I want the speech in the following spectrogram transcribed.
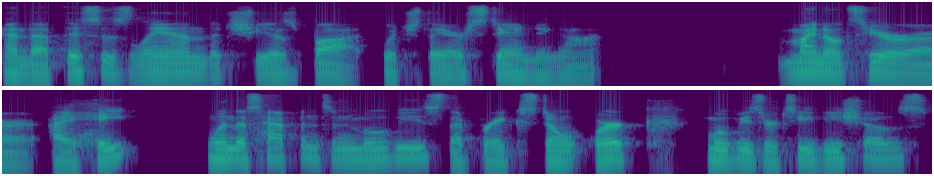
and that this is land that she has bought, which they are standing on my notes here are I hate when this happens in movies that brakes don't work, movies or TV shows.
